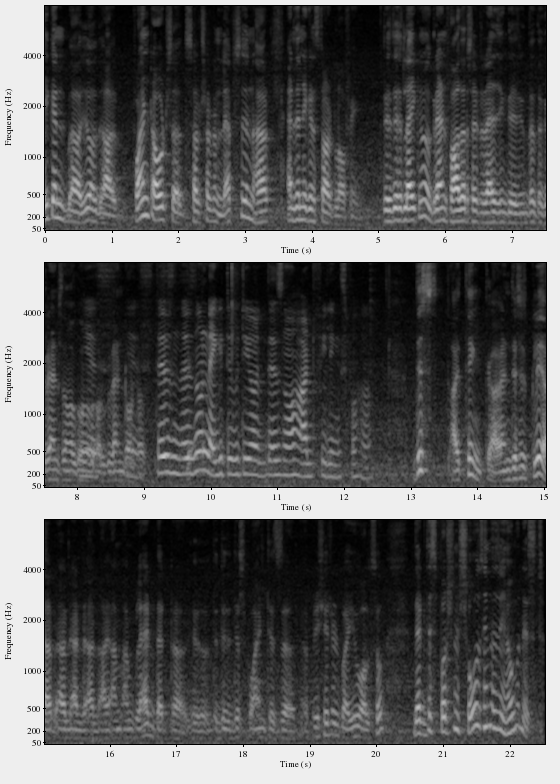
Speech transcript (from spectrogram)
he can uh, you know, uh, point out certain lapses in her and then he can start laughing. This, is like you know grandfather satirizing the, the, the grandson or, yes, or granddaughter. Yes. There's, there's no negativity or there's no hard feelings for her. This I think, uh, and this is clear, and, and, and I, am glad that uh, this point is uh, appreciated by you also, that this person shows him as a humanist,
